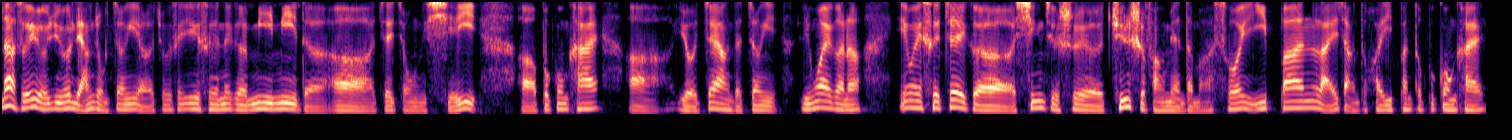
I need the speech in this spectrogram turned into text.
那时候有有两种争议了，就是一是那个秘密的呃这种协议啊不公开啊有这样的争议，另外一个呢，因为是这个性质是军事方面的嘛，所以一般来讲的话，一般都不公开。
